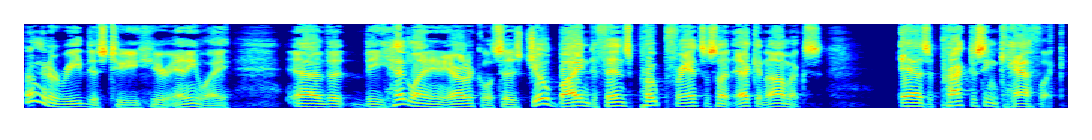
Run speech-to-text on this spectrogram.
I'm going to read this to you here anyway. Uh, the the headline in the article says Joe Biden defends Pope Francis on economics as a practicing Catholic.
